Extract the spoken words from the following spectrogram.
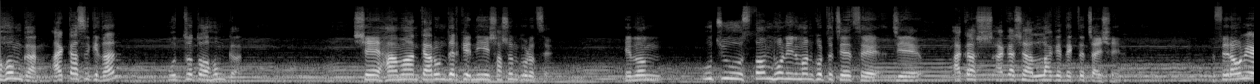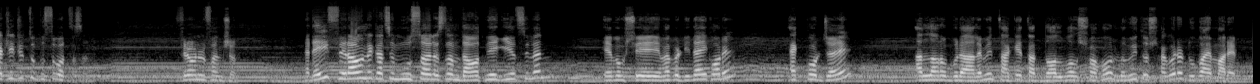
অহংকার একটা আছে কি তার? উদ্ধত অহংকার। সে হামান কারুনদেরকে নিয়ে শাসন করেছে এবং উঁচু স্তম্ভ নির্মাণ করতে চেয়েছে যে আকাশ, আকাশে আল্লাহকে দেখতে চাই সে। ফেরাউনের অ্যাটিটিউড তো বুঝতে পারতেছেন। ফেরাউনের ফাংশন আর এই ফেরাউনের কাছে মুসা আল ইসলাম দাওয়াত নিয়ে গিয়েছিলেন এবং সে এভাবে ডিনাই করে। এক পর্যায়ে আল্লাহ রবুল্লা আলমী তাকে তার দলবল সহ লোহিত সাগরে ডুবায় মারেন।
